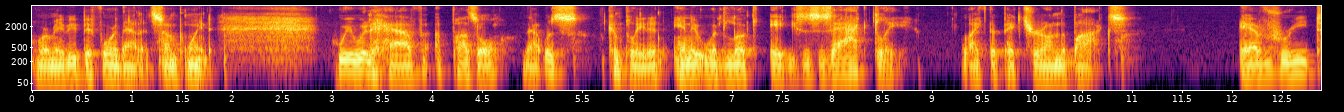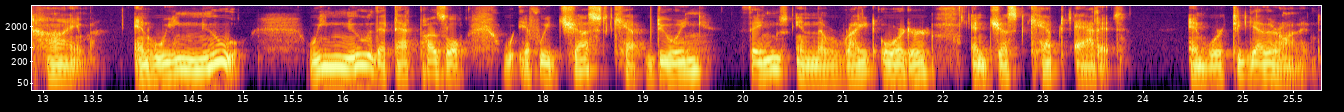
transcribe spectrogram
or maybe before that at some point, we would have a puzzle that was completed and it would look exactly like the picture on the box every time. And we knew, we knew that that puzzle, if we just kept doing things in the right order and just kept at it and worked together on it,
